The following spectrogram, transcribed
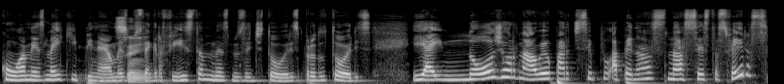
com a mesma equipe, né? O mesmo Sim. cinegrafista, mesmos editores, produtores. E aí, no jornal, eu participo apenas nas sextas-feiras,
